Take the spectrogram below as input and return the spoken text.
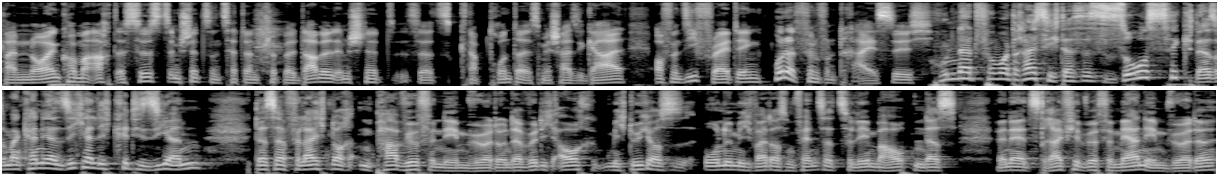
bei 9,8 Assists im Schnitt, sonst hätte er ein Triple-Double im Schnitt, ist jetzt knapp drunter, ist mir scheißegal. Offensivrating 135. 135, das ist so sick. Also man kann ja sicherlich kritisieren, dass er vielleicht noch ein paar Würfe nehmen würde. Und da würde ich auch mich durchaus, ohne mich weit aus dem Fenster zu lehnen, behaupten, dass wenn er jetzt drei, vier Würfe mehr nehmen würde,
